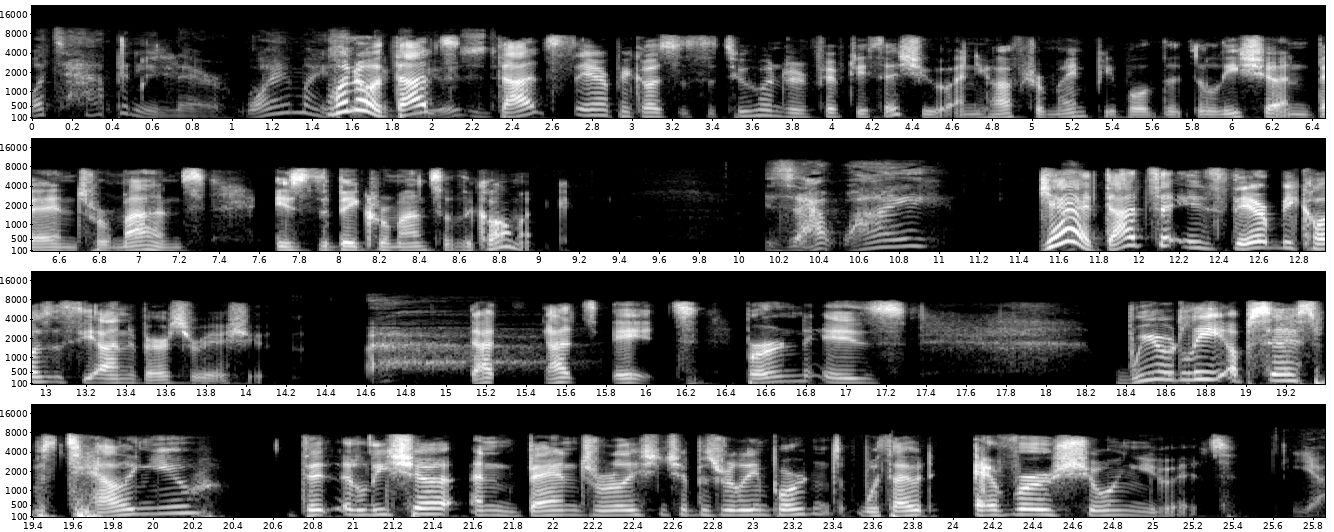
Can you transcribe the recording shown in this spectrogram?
what's happening there? Why am I? Well, so no, that's confused? that's there because it's the 250th issue, and you have to remind people that Alicia and Ben's romance is the big romance of the comic. Is that why? Yeah, that's it. It's there because it's the anniversary issue. That that's it. Byrne is weirdly obsessed with telling you that Alicia and Ben's relationship is really important without ever showing you it. Yeah.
